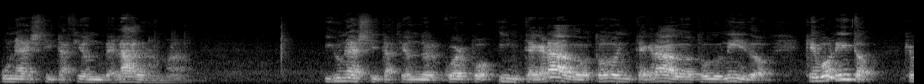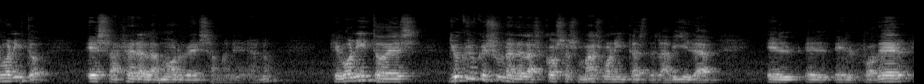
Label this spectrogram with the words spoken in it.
una excitación del alma, y una excitación del cuerpo integrado, todo integrado, todo unido. ¡Qué bonito! ¡Qué bonito! Es hacer el amor de esa manera, ¿no? ¡Qué bonito es! Yo creo que es una de las cosas más bonitas de la vida, el, el, poder,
